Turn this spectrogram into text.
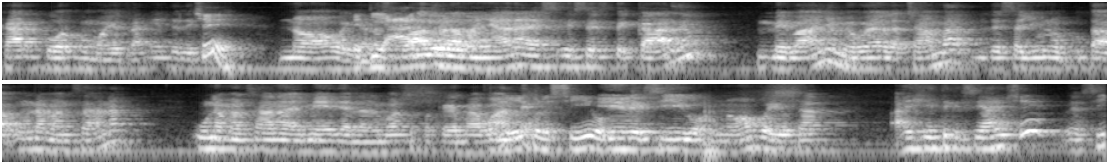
hardcore como hay otra gente de que, Sí. no, güey, a las diario. 4 de la mañana es, es este cardio, me baño, me voy a la chamba, desayuno puta una manzana, una manzana y media en el almuerzo porque me aguante. Listo, le sigo. Y le sigo, no, güey, o sea, hay gente que sí hay, Sí. sí,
